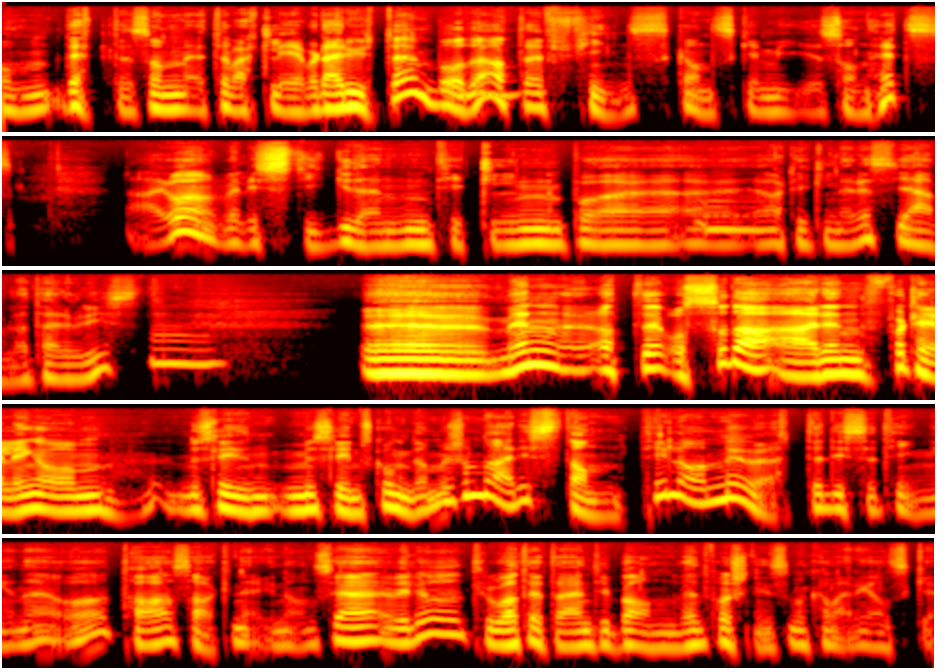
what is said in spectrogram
om dette som etter hvert lever der ute. Både at det fins ganske mye sånn hets. Det er jo veldig stygg, den tittelen på eh, Mm. artikkelen deres. 'Jævla terrorist'. Mm. Eh, Men at det også da er en fortelling om muslim, muslimske ungdommer som da er i stand til å møte disse tingene og ta saken i egen hånd. Så jeg vil jo tro at dette er en type anvendt forskning som kan være ganske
